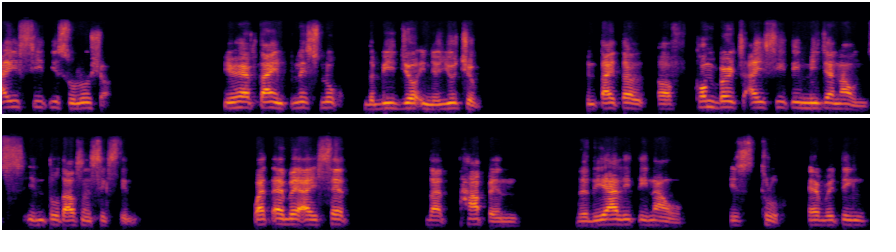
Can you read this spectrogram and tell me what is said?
ICT solution you have time, please look the video in your YouTube entitled of Converge ICT Media Nouns in 2016. Whatever I said that happened, the reality now is true. Everything,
